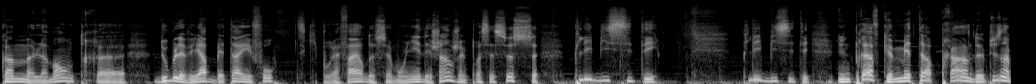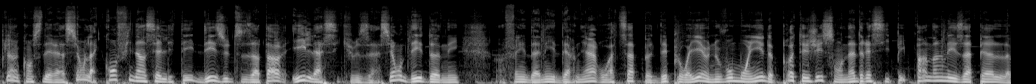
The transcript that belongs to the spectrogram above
comme le montre euh, WA Beta Info, ce qui pourrait faire de ce moyen d'échange un processus plébiscité plébiscité. Une preuve que Meta prend de plus en plus en considération la confidentialité des utilisateurs et la sécurisation des données. En fin d'année dernière, WhatsApp déployait un nouveau moyen de protéger son adresse IP pendant les appels.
